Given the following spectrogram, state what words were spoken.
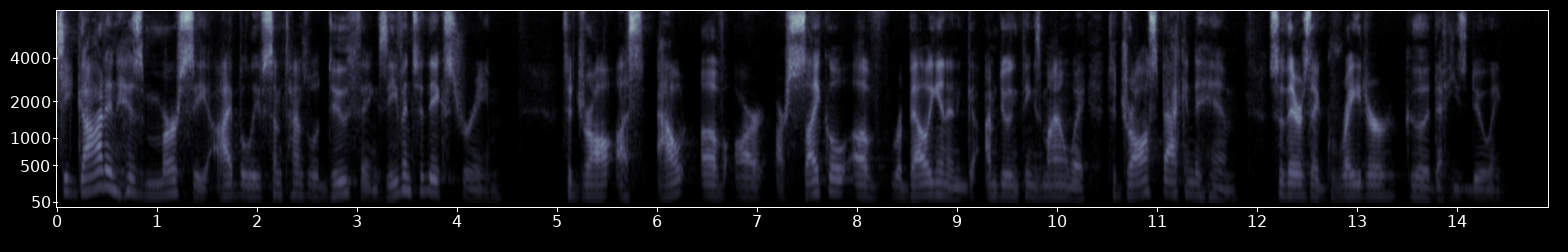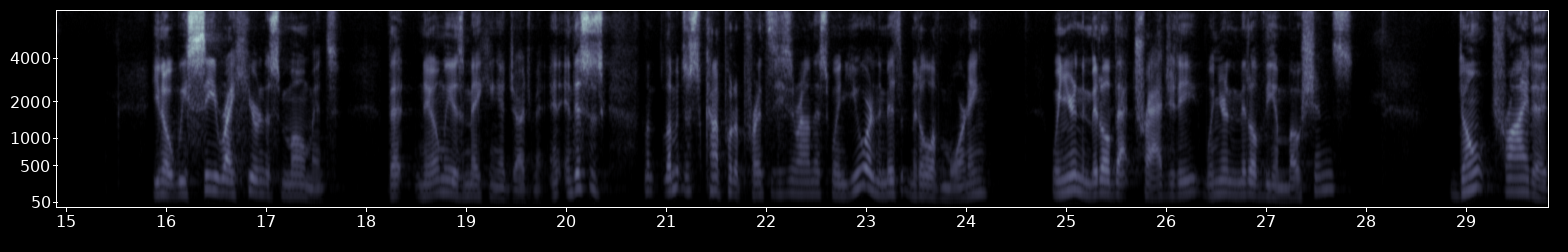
See, God in His mercy, I believe, sometimes will do things, even to the extreme, to draw us out of our, our cycle of rebellion and I'm doing things my own way, to draw us back into Him so there's a greater good that He's doing. You know, we see right here in this moment that Naomi is making a judgment. And, and this is, let, me just kind of put a parenthesis around this. When you are in the mid, middle of mourning, when you're in the middle of that tragedy, when you're in the middle of the emotions, don't try to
